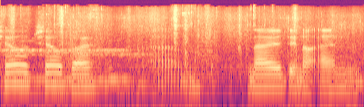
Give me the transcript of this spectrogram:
chill, chill, bro. Um, no, do not end.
